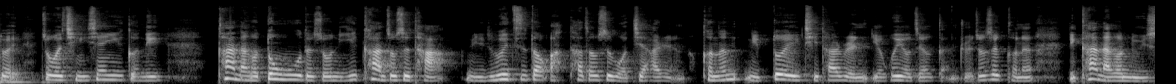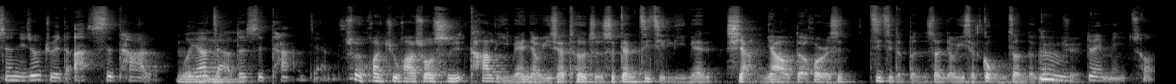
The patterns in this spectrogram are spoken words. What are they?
对，作为呈现一个你看哪个动物的时候，你一看就是它，你就会知道啊，他都是我家人。可能你对其他人也会有这个感觉，就是可能你看哪个女生，你就觉得啊，是她了，我要找的是她，嗯、这样子。所以换句话说，是它里面有一些特质是跟自己里面想要的，或者是自己的本身有一些共振的感觉。嗯、对，没错。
